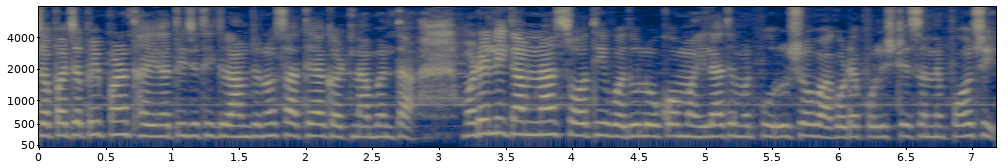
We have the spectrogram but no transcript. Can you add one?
ઝપાઝપી પણ થઈ હતી, જેથી ગ્રામજનો સાથે આ ઘટના બનતા મળેલી ગામના સોથી વધુ લોકો મહિલા તેમજ પુરુષો વાઘોડિયા પોલીસ સ્ટેશને પહોંચી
